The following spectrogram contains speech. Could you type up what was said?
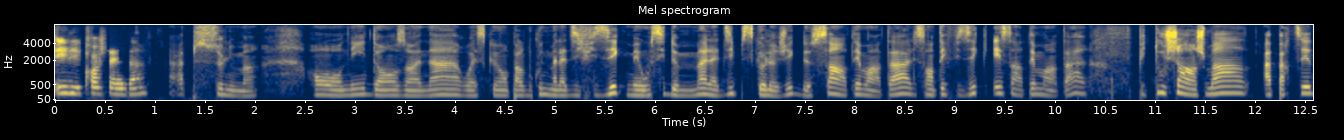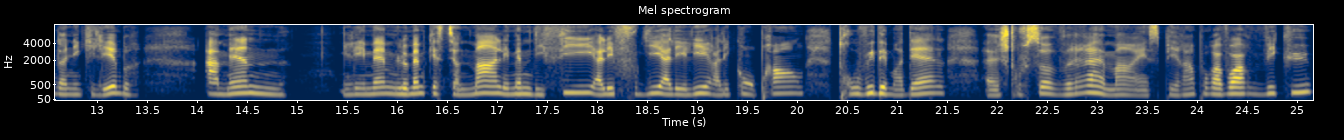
et les proches aidants. Absolument. On est dans un art où est-ce qu'on parle beaucoup de maladies physiques, mais aussi de maladies psychologiques, de santé mentale, santé physique et santé mentale. Puis tout changement à partir d'un équilibre amène les mêmes, le même questionnement, les mêmes défis, aller fouiller, aller lire, aller comprendre, trouver des modèles. Euh, je trouve ça vraiment inspirant pour avoir vécu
